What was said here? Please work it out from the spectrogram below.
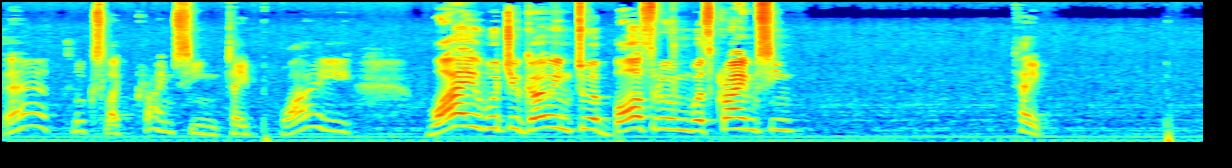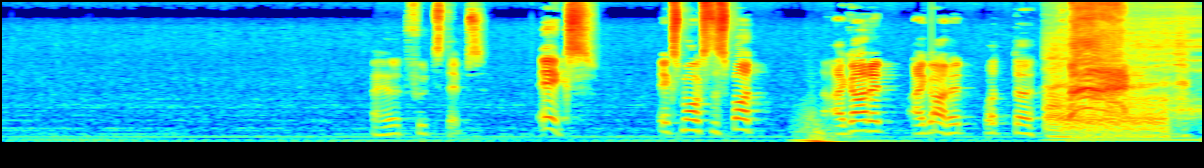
that looks like crime scene tape. Why why would you go into a bathroom with crime scene tape? I heard footsteps. X! X marks the spot. I got it. I got it. What the? Ah!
